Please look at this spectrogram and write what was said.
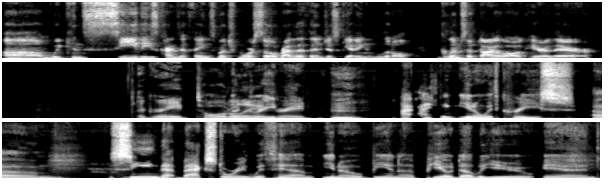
Um, we can see these kinds of things much more so rather than just getting a little glimpse of dialogue here or there. Agreed. Totally Agreed. agreed. I, I think you know with Kreese, um, seeing that backstory with him, you know, being a POW and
